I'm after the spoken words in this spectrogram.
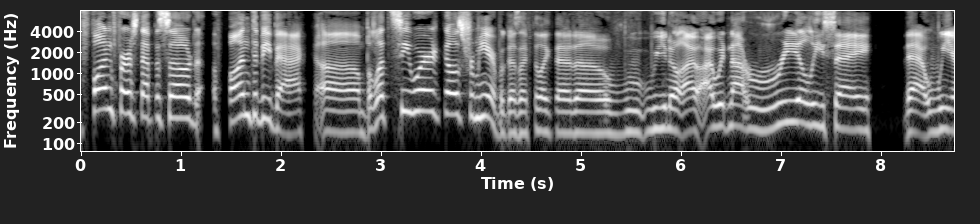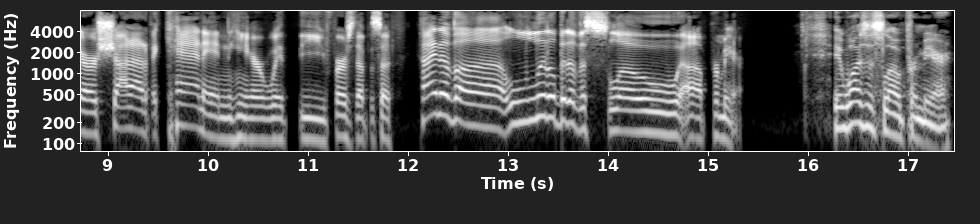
fun first episode, fun to be back. Um, but let's see where it goes from here because I feel like that uh, you know I, I would not really say that we are shot out of a cannon here with the first episode. Kind of a little bit of a slow uh, premiere. It was a slow premiere,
